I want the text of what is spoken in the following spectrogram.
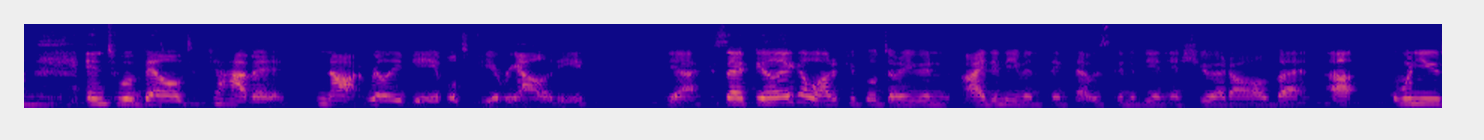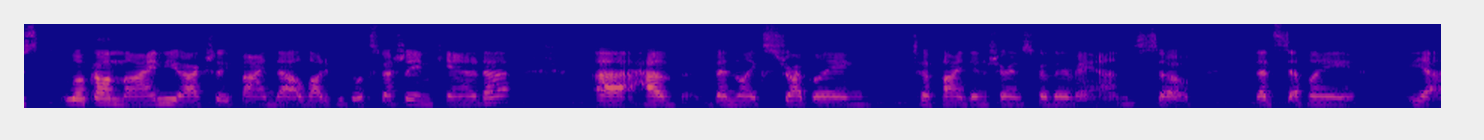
into a build to have it not really be able to be a reality. Yeah, because I feel like a lot of people don't even. I didn't even think that was going to be an issue at all. But uh, when you look online, you actually find that a lot of people, especially in Canada, uh, have been like struggling to find insurance for their vans. So that's definitely yeah.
